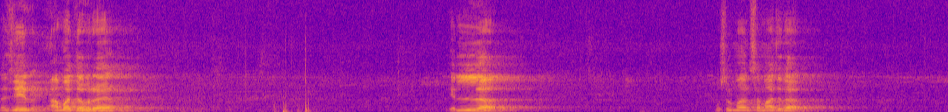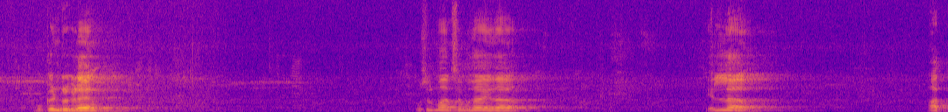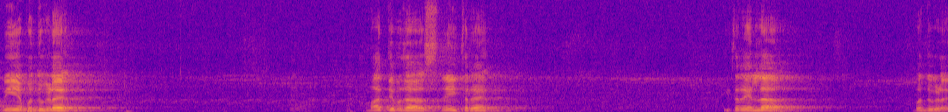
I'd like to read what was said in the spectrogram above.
ನಜೀರ್ ಅಹಮದ್ ಅವರ. ಎಲ್ಲ ಮುಸಲ್ಮಾನ್ ಸಮಾಜದ ಮುಖಂಡರುಗಳೇ ಮುಸಲ್ಮಾನ್ ಸಮುದಾಯದ ಎಲ್ಲ ಆತ್ಮೀಯ ಬಂಧುಗಳೇ ಮಾಧ್ಯಮದ ಸ್ನೇಹಿತರೆ ಇತರ ಎಲ್ಲ ಬಂಧುಗಳೇ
